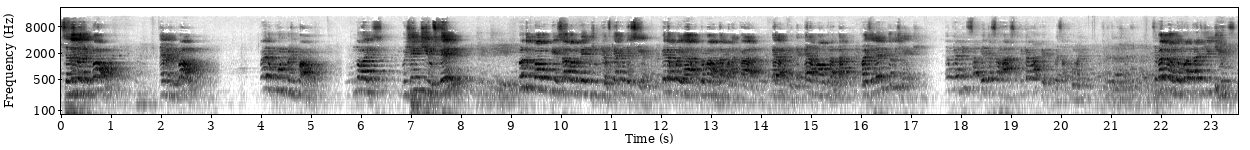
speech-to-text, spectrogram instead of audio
Você lembra de Paulo? Lembra de Paulo? Qual era o público de Paulo? Nós, os gentios, quem? Quando Paulo pensava no meio dos judeus, o que acontecia? Ele apanhava, tomava tapa na cara, era, era maltratado, mas ele era inteligente. Eu quero nem saber dessa raça. Fica lá, Pedro, com essa turma aí. Você vai para onde? Eu vou atrás de gentios.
